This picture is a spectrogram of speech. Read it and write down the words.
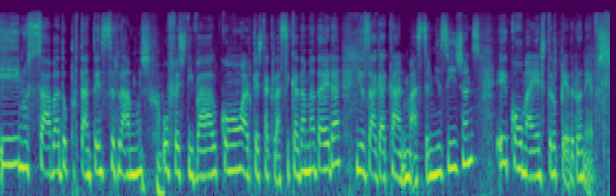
E no sábado, portanto, encerramos o festival com a Orquestra Clássica da Madeira e os Aga Khan Master Musicians e com o maestro Pedro Neves.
